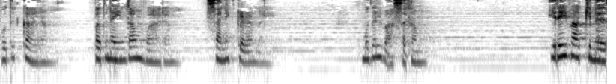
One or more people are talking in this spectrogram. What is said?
பொதுக்காலம் பதினைந்தாம் வாரம் சனிக்கிழமை. முதல் வாசகம். இறைவாக்கினர்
